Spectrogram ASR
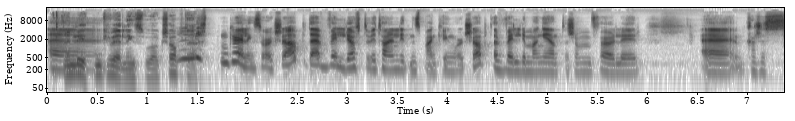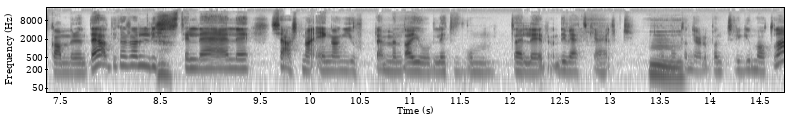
eh, En liten kvelingsworkshop Det. liten kveldingsworkshop. Det er veldig ofte vi tar en liten spanking-workshop. Det er veldig mange jenter som føler eh, kanskje skam rundt det. At de kanskje har lyst til det, eller kjæresten har en gang gjort det, men da gjorde det litt vondt, eller de vet ikke helt. Mm. måte han gjør det på en trygg måte, da.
